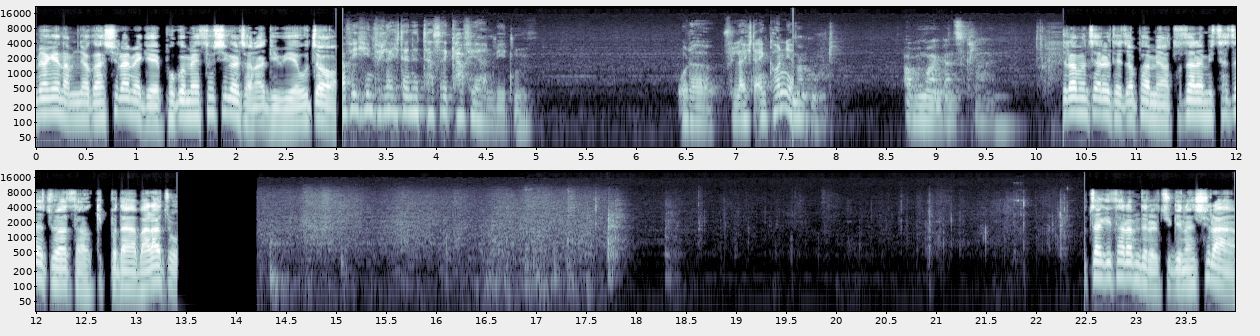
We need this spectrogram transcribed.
두 명의 남녀가 슈람에게 복음의 소식을 전하기 위해 오죠. Darf ich Ihnen vielleicht eine Tasse Kaffee anbieten? Oder vielleicht ein Cognac? Na gut, aber mal einen ganz kleinen. 슈람은 차를 대접하며 두 사람이 찾아주어서 기쁘다 말하죠. 갑자기 사람들을 죽이는 슈람.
